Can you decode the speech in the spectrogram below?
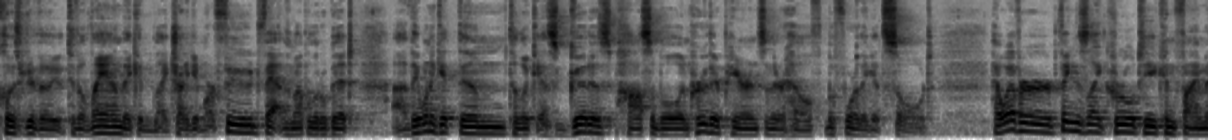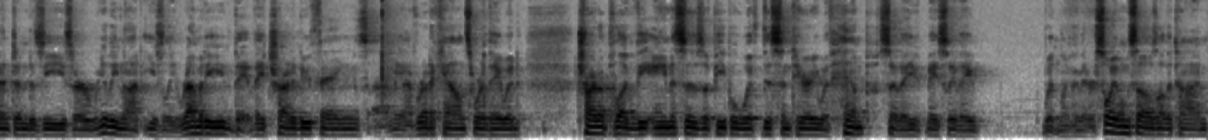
closer to the to the land. They could like try to get more food, fatten them up a little bit. Uh, they want to get them to look as good as possible, improve their appearance and their health before they get sold. However, things like cruelty, confinement, and disease are really not easily remedied. They, they try to do things. I mean, I've read accounts where they would try to plug the anuses of people with dysentery with hemp, so they basically they wouldn't look like they were soiling themselves all the time.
